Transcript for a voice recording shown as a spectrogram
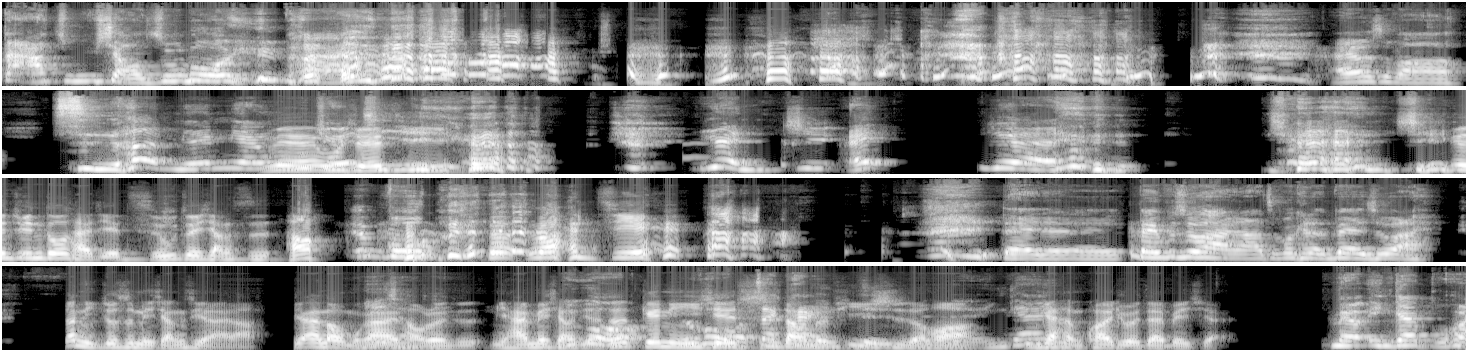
大珠小珠落玉盘。还有什么？此恨绵绵无绝期。愿君哎，愿愿君愿君多采撷，此物最相思。好，不 乱接。对对对，背不出来了，怎么可能背得出来？那你就是没想起来啦。就按照我们刚才讨论，就是你还没想起来，但给你一些适当的提示的话，应该很快就会再背起来。没有，应该不会。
